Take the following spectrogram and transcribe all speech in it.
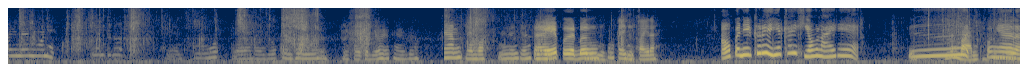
เวียนอยู่ว่นี่แม่นอยู่ว่านี่เนาะมันเนาะเวียนโดนยกเป็นเพิ่มเลยมีใครจะเดียวให้ใครเบิ่งงามเวียนบ่มีเงินจังไก่เปิดเบิ้งมันไก่สิไปละเอาไปนิดคือได้เฮ็ดไข่เขียวหลายแท้เออมันบานพวกแง่ล่ะ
